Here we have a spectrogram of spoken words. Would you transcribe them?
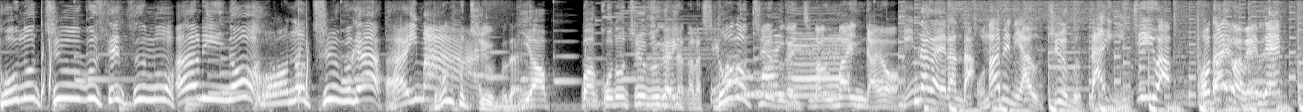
このチューブ説もありのこのチューブが合います。どのチューブだよ？やっぱこのチューブがだからどのチューブが一番うまいんだよ？みんなが選んだお鍋に合うチューブ第1位は答えはウェブで。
